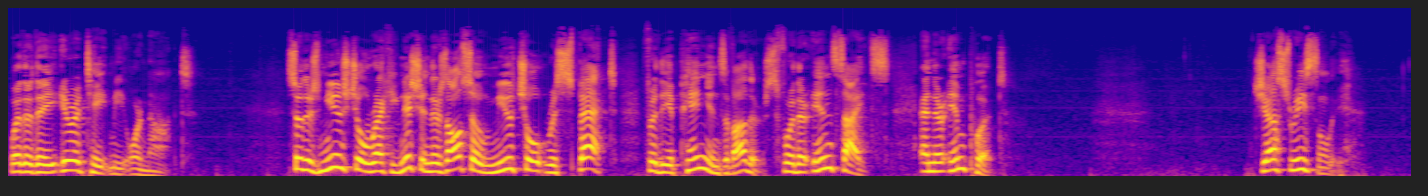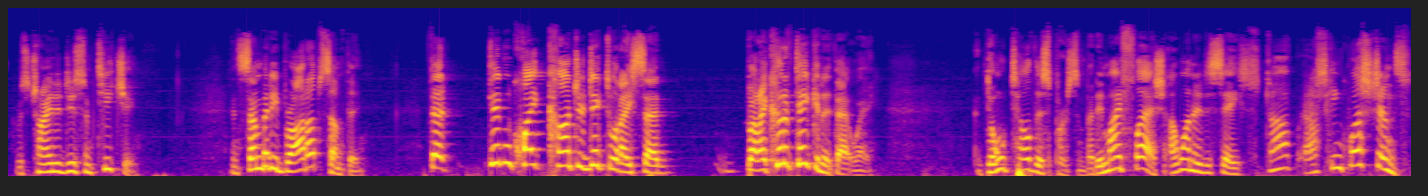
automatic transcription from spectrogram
whether they irritate me or not. So there's mutual recognition. There's also mutual respect for the opinions of others, for their insights and their input. Just recently, I was trying to do some teaching. And somebody brought up something that didn't quite contradict what I said, but I could have taken it that way. Don't tell this person, but in my flesh, I wanted to say, stop asking questions.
